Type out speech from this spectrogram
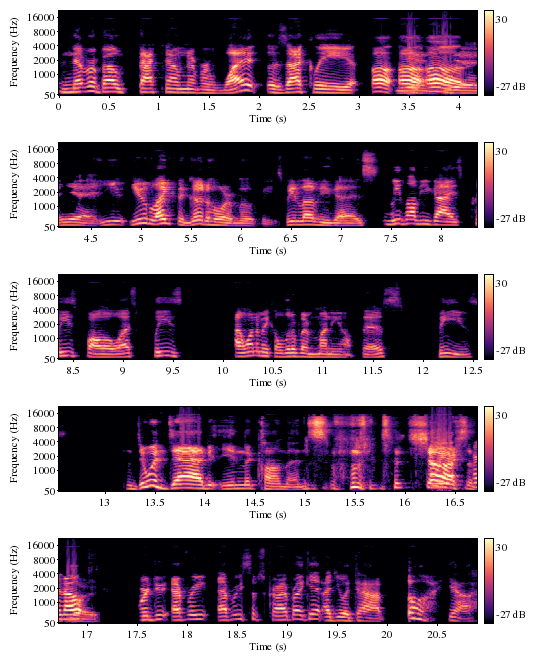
Never bow back down. Never what? Exactly. Uh, uh, yeah, uh. yeah, yeah. You you like the good horror movies. We love you guys. We love you guys. Please follow us. Please. I want to make a little bit of money off this. Please. Do a dab in the comments. Show Uh, your support. We're do every every subscriber I get, I do a dab. Oh yeah.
